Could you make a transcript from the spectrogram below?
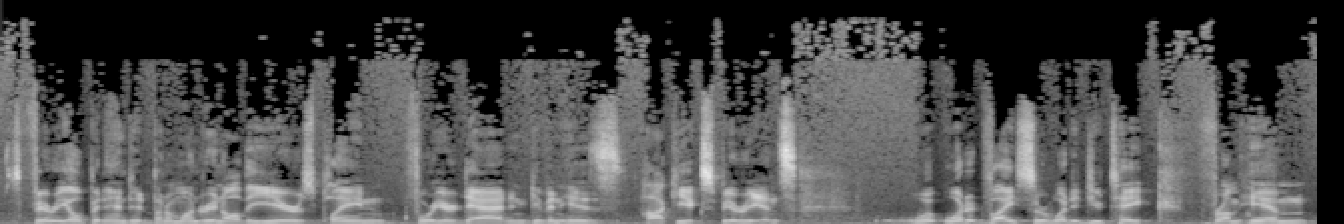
It's very open ended, but I'm wondering all the years playing for your dad and given his hockey experience, what, what advice or what did you take from him?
